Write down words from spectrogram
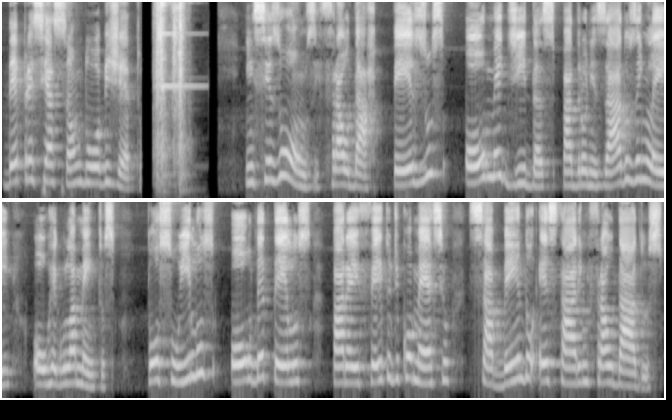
depreciação do objeto. Inciso 11. Fraudar pesos ou medidas padronizados em lei ou regulamentos, possuí-los ou detê-los para efeito de comércio, sabendo estarem fraudados.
